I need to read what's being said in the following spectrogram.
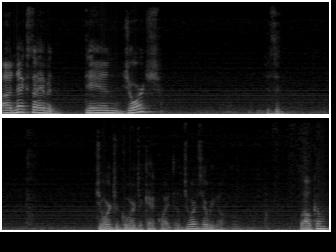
Uh, next, I have a Dan George. Is it George or Gorge? I can't quite tell. George, here we go. Welcome.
